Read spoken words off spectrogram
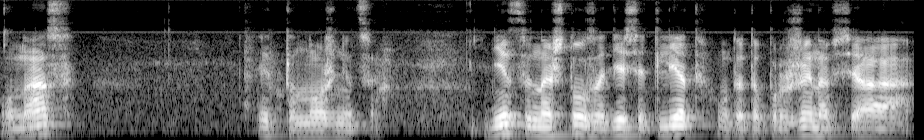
у нас это ножницы. Единственное, что за 10 лет вот эта пружина вся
